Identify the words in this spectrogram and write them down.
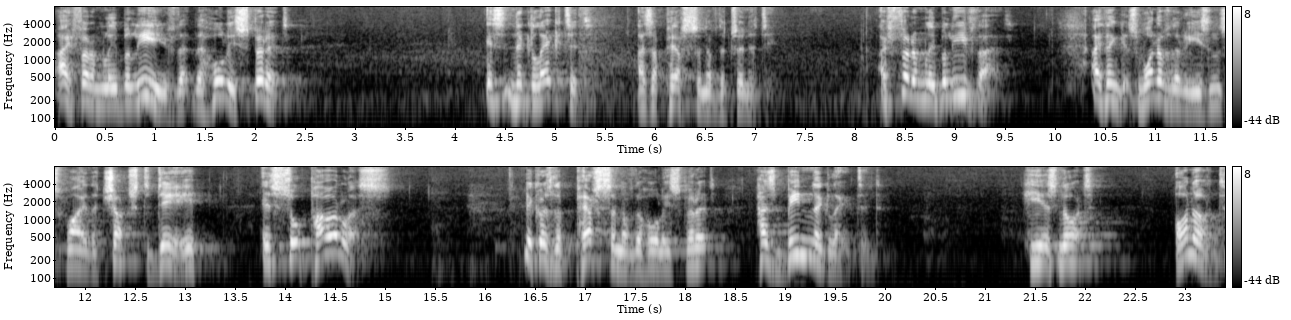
I firmly believe that the Holy Spirit is neglected as a person of the Trinity. I firmly believe that. I think it's one of the reasons why the church today is so powerless. Because the person of the Holy Spirit has been neglected. He is not honoured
